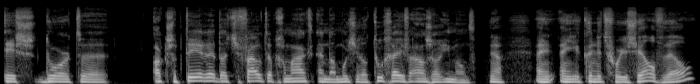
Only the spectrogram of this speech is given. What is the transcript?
is door te accepteren dat je fout hebt gemaakt en dan moet je dat toegeven aan zo iemand. Ja, en, en je kunt het voor jezelf wel,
